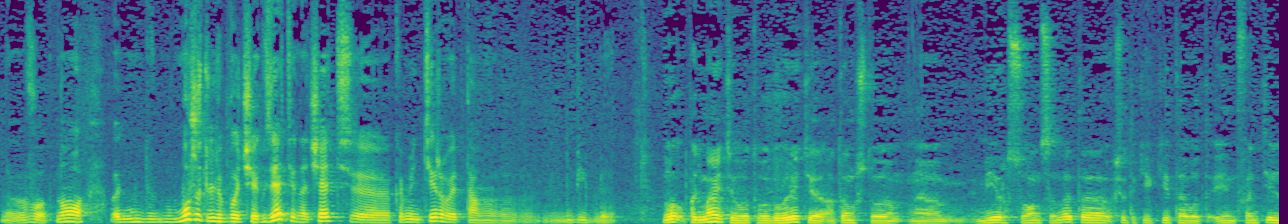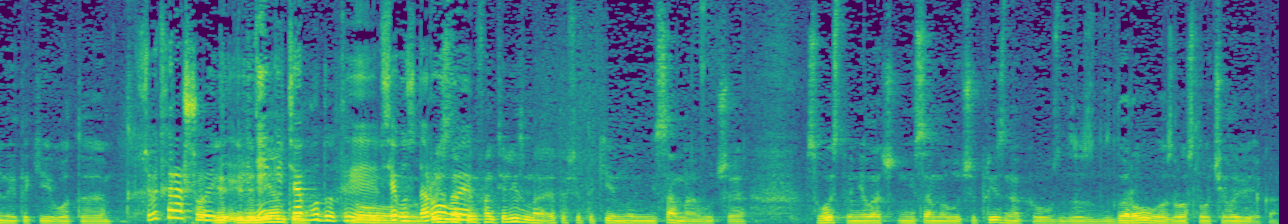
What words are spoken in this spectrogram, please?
вот, но может ли любой человек взять и начать комментировать там Библию? Ну, понимаете, вот вы говорите о том, что э, мир, солнце, ну это все-таки какие-то вот инфантильные такие вот э, Все будет хорошо, и элементы. деньги у тебя будут, и ну, все будут здоровы. Признак инфантилизма это все-таки ну, не самое лучшее свойство, не, не самый лучший признак у здорового взрослого человека.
